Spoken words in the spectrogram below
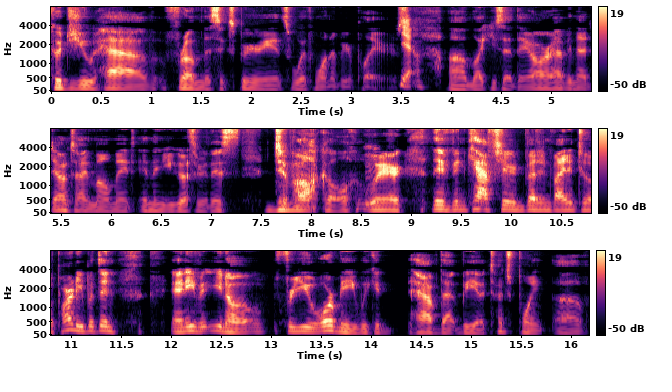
could you have from this experience with one of your players? Yeah. Um, like you said, they are having that downtime moment, and then you go through this debacle where they've been captured but invited to a party. But then, and even you know, for you or me, we could have that be a touch point of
